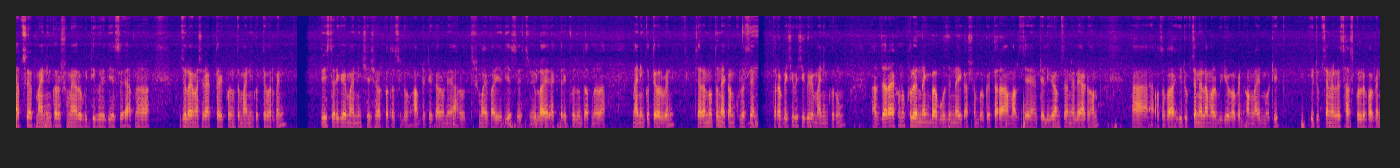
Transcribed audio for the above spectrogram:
ট্যাপসোয়াপ মাইনিং করার সময় আরও বৃদ্ধি করে দিয়েছে। আপনারা জুলাই মাসের এক তারিখ পর্যন্ত মাইনিং করতে পারবেন। তিরিশ তারিখে মাইনিং শেষ হওয়ার কথা ছিল। আপডেটের কারণে আরও সময় বাড়িয়ে দিয়েছে। জুলাইয়ের এক তারিখ পর্যন্ত আপনারা মাইনিং করতে পারবেন। যারা নতুন অ্যাকাউন্ট খুলেছেন, তারা বেশি বেশি করে মাইনিং করুন। আর যারা এখনও খুলেন নাই বা বোঝেন নাই কাজ সম্পর্কে, তারা আমার টেলিগ্রাম চ্যানেলে অ্যাড হন। অথবা ইউটিউব চ্যানেলে আমার ভিডিও পাবেন অনলাইন মোটিভ ইউটিউব চ্যানেলে সার্চ করলে পাবেন।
